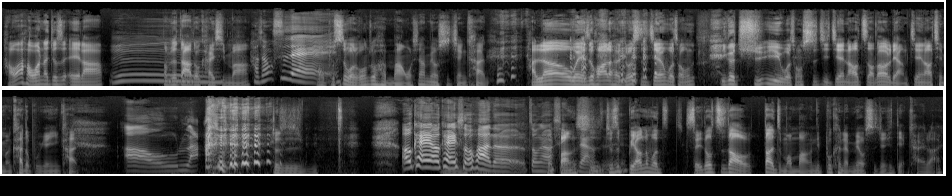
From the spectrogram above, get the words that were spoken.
好啊好啊，那就是 A 啦。嗯，那不就大家都开心吗？好像是哎、欸。哦，不是，我的工作很忙，我现在没有时间看。Hello，我也是花了很多时间，我从 一个区域。我从十几间，然后找到了两间，然后请你们看都不愿意看。好啦，就是 OK OK，、嗯、说话的重要的方式就是不要那么谁都知道到底怎么忙，你不可能没有时间去点开来，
